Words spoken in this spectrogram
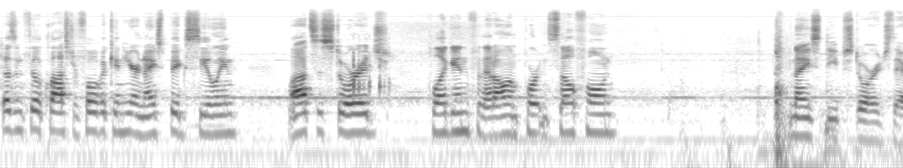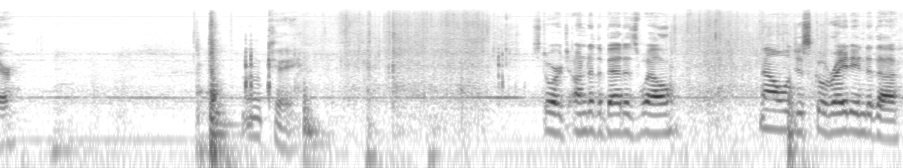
Doesn't feel claustrophobic in here. Nice big ceiling. Lots of storage. Plug in for that all important cell phone. Nice deep storage there. Okay. Storage under the bed as well. Now we'll just go right into the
